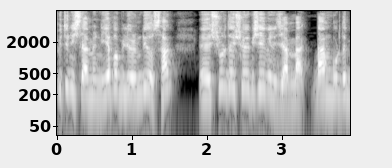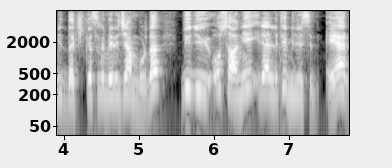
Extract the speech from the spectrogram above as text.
Bütün işlemlerini yapabiliyorum diyorsan ee, şurada şöyle bir şey vereceğim bak. Ben burada bir dakikasını vereceğim burada. Videoyu o saniye ilerletebilirsin. Eğer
